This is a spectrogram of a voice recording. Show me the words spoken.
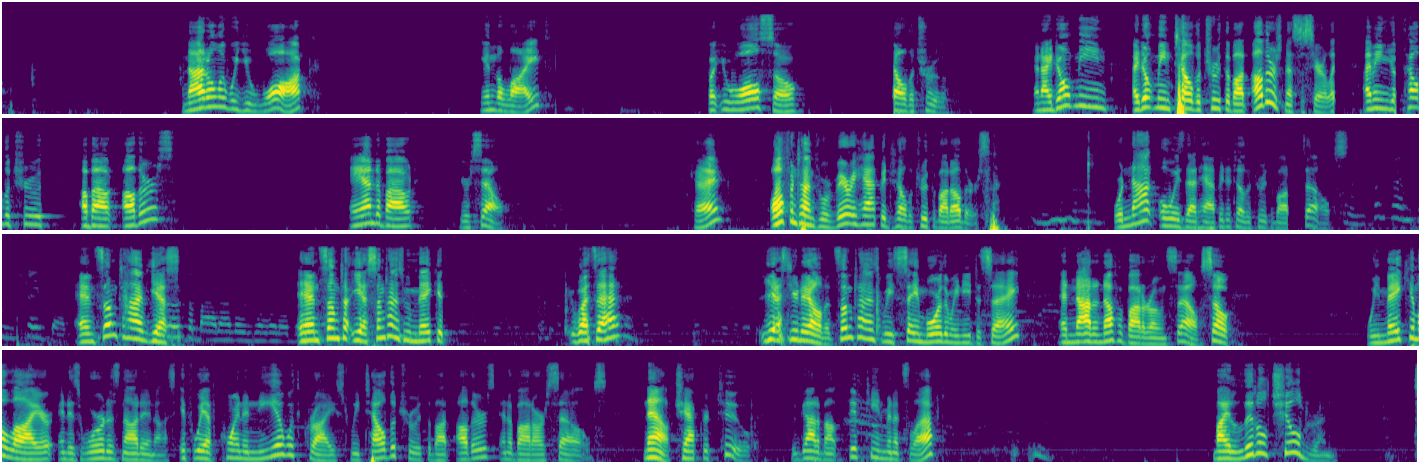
not only will you walk in the light, but you also tell the truth. And I don't mean I don't mean tell the truth about others necessarily. I mean you'll tell the truth about others and about yourself. Okay? Oftentimes we're very happy to tell the truth about others. We're not always that happy to tell the truth about ourselves. And sometimes we shade that And sometimes, yes, truth about others a little bit. and sometimes, yes, sometimes we make it. What's that? Yes, you nailed it. Sometimes we say more than we need to say, and not enough about our own selves. So we make him a liar, and his word is not in us. If we have koinonia with Christ, we tell the truth about others and about ourselves. Now, chapter two. We've got about 15 minutes left. My little children.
